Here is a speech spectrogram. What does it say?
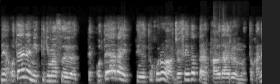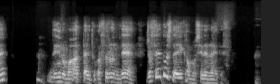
ね、お手洗いに行ってきますって、お手洗いっていうところは女性だったらパウダールームとかね、っていうのもあったりとかするんで、女性としてはいいかもしれないですうん。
